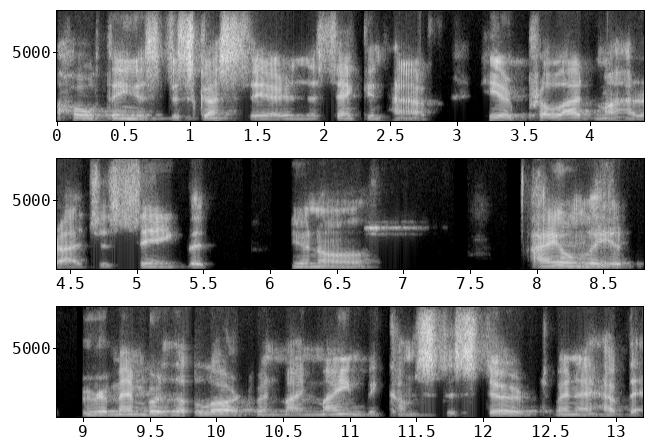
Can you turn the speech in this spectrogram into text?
whole thing is discussed there in the second half. Here, Prahlad Maharaj is saying that, you know, I only remember the Lord when my mind becomes disturbed, when I have the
